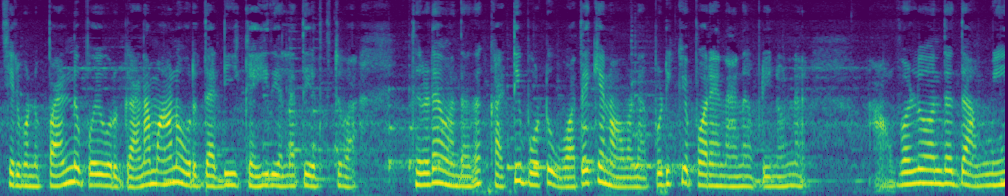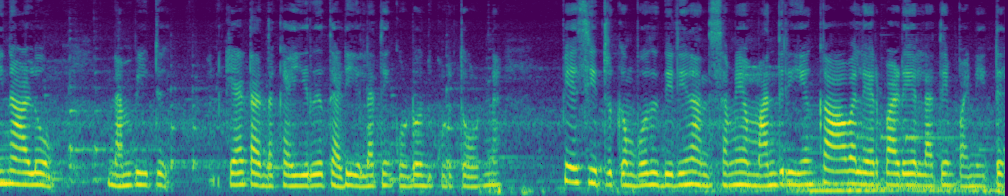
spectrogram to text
சரி ஒன்று பண்ணு. போய் ஒரு கனமான ஒரு தடி கயிறு எல்லாத்தையும் எடுத்துகிட்டு வா. திருடன் வந்ததை கட்டி போட்டு உதைக்கணும். அவனை பிடிக்க போகிறேன் நான் அப்படின்னொன்னே அவளும் அந்த த மீனாளும் நம்பிட்டு கேட்ட அந்த கயிறு தடி எல்லாத்தையும் கொண்டு வந்து கொடுத்த உடனே பேசிகிட்டு இருக்கும்போது திடீர்னு அந்த சமயம் மந்திரியும் காவல் ஏற்பாடு எல்லாத்தையும் பண்ணிட்டு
